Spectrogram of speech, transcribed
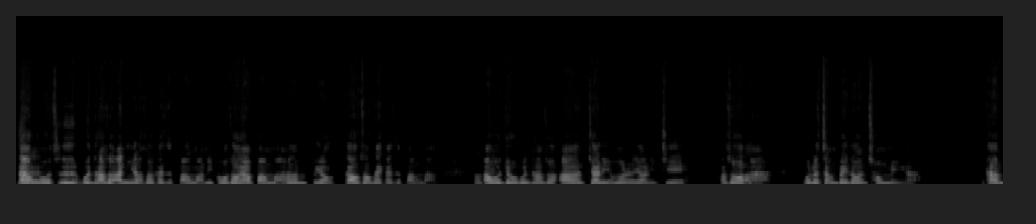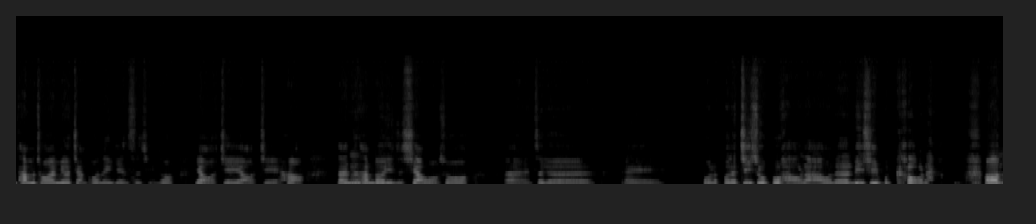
那我是问他说：“啊，你哪时候开始帮忙？你国中要帮忙？”他说：“不用，高中才开始帮忙。”啊，我就问他说：“啊，家里有没有人要你接？”他说：“啊，我的长辈都很聪明啊，他们他们从来没有讲过那件事情，说要我接要我接，哈。”但是他们都一直笑我说，嗯、呃，这个，哎，我的我的技术不好啦，我的力气不够啦，啊、嗯，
